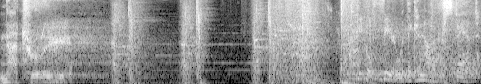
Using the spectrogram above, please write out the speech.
Naturally. People fear what they cannot understand.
